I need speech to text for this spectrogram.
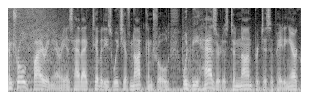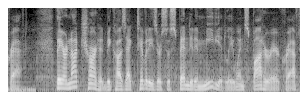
Controlled firing areas have activities which, if not controlled, would be hazardous to non participating aircraft. They are not charted because activities are suspended immediately when spotter aircraft,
